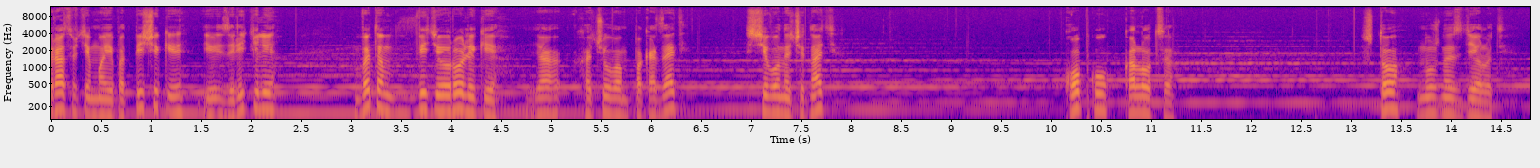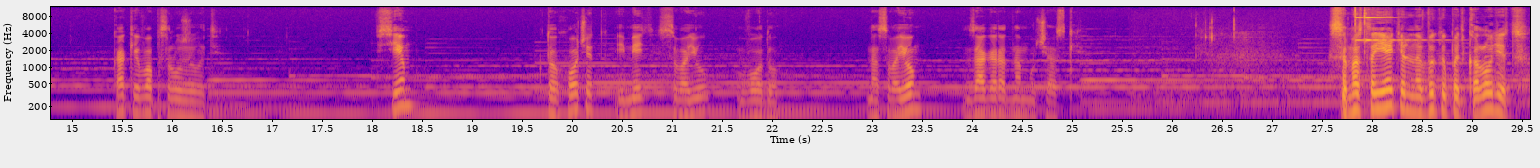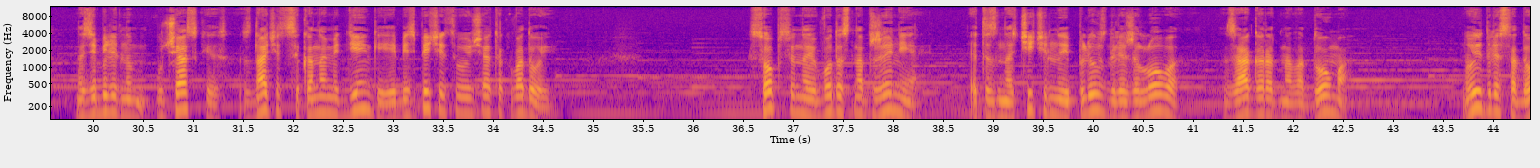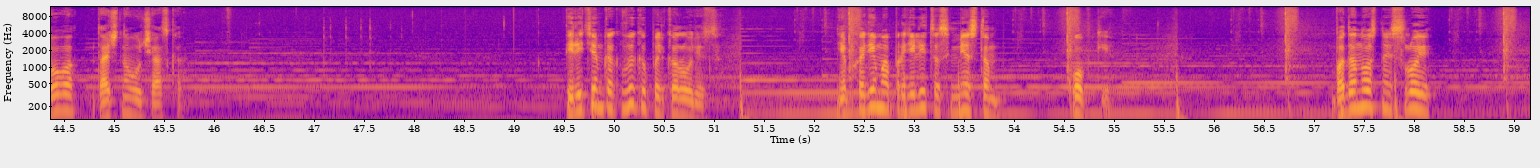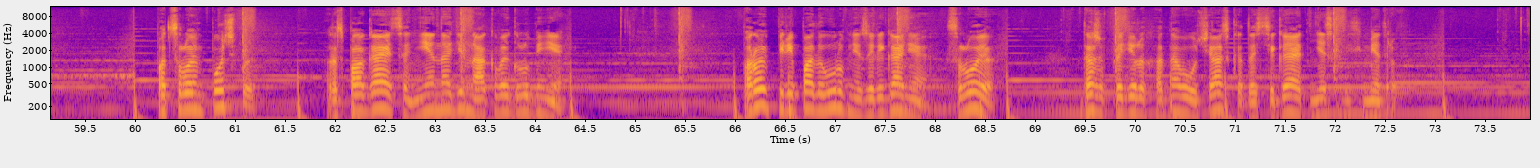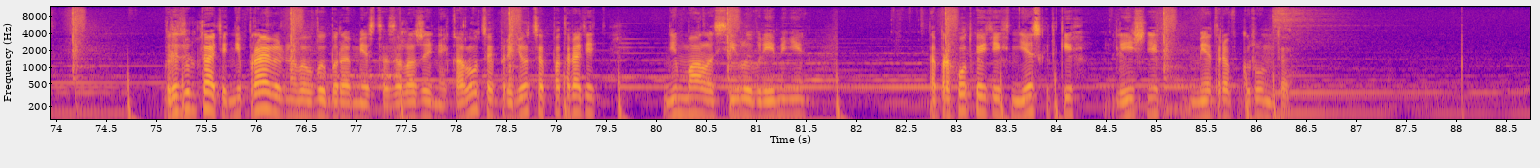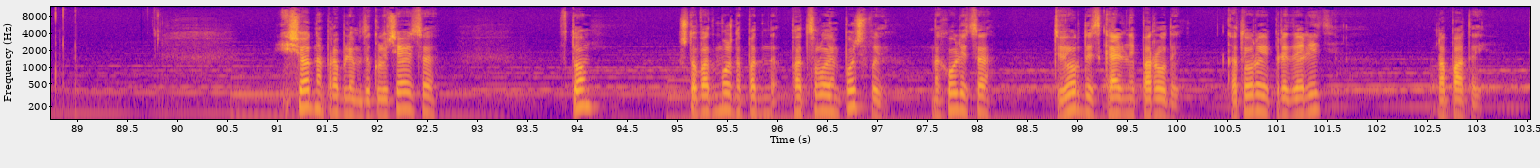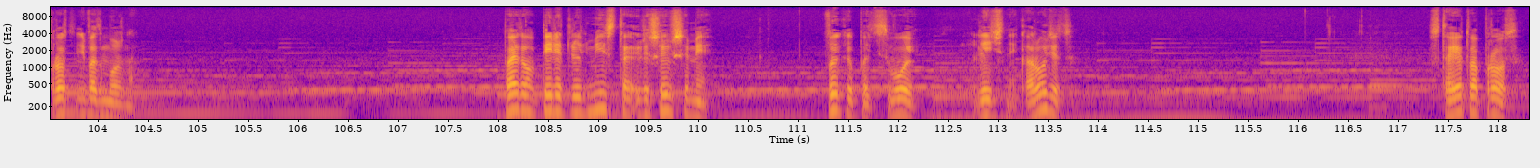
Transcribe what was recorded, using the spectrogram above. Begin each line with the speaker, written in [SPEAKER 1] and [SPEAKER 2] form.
[SPEAKER 1] Здравствуйте мои подписчики и зрители. В этом видеоролике я хочу вам показать, с чего начинать копку колодца. Что нужно сделать, как его обслуживать. Всем, кто хочет иметь свою воду на своем загородном участке. Самостоятельно выкопать колодец на земельном участке значит сэкономить деньги и обеспечить свой участок водой. Собственное водоснабжение – это значительный плюс для жилого загородного дома, ну и для садового дачного участка. Перед тем, как выкопать колодец, необходимо определиться с местом копки – Водоносный слой под слоем почвы располагается не на одинаковой глубине. Порой перепады уровня залегания слоя даже в пределах одного участка достигает нескольких метров. В результате неправильного выбора места заложения колодца придется потратить немало сил и времени на проходку этих нескольких лишних метров грунта. Еще одна проблема заключается в том, что, возможно, под, под слоем почвы находится твердые скальные породы, которые преодолеть лопатой просто невозможно. Поэтому перед людьми, решившими выкопать свой личный колодец, встает вопрос,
